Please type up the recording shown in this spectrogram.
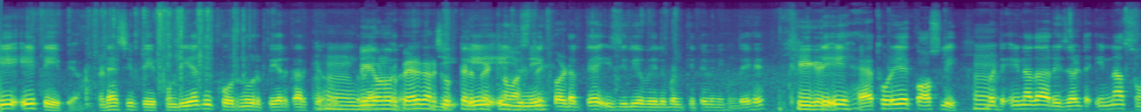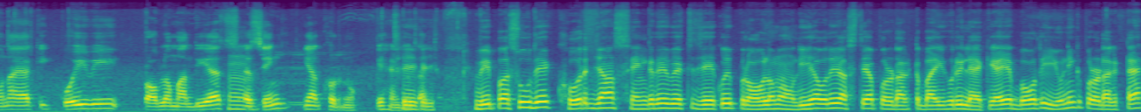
ਇਹ ਇਹ ਟੇਪ ਆ ਅਡੈਸਿਵ ਟੇਪ ਹੁੰਦੀ ਹੈ ਕਿ ਖੁਰ ਨੂੰ ਰਿਪੇਅਰ ਕਰਕੇ ਹਮ, ਵੀ ਉਹਨੂੰ ਰਿਪੇਅਰ ਕਰਕੇ ਉੱਤੇ ਇਹ ਲਪੇਟਣ ਵਾਸਤੇ। ਯੂਨੀਕ ਪ੍ਰੋਡਕਟ ਹੈ ਈਜ਼ੀਲੀ ਅਵੇਲੇਬਲ ਕਿਤੇ ਵੀ ਨਹੀਂ ਹੁੰਦੇ ਇਹ। ਠੀਕ ਹੈ ਤੇ ਇਹ ਹੈ ਥੋੜੇ ਜਿਹਾ ਕਾਸਟਲੀ ਬਟ ਇਹਨਾਂ ਦਾ ਰਿਜ਼ਲਟ ਇੰਨਾ ਸੋਹਣਾ ਆ ਕਿ ਕੋਈ ਵੀ ਪ੍ਰੋਬਲਮ ਆਂਦੀ ਹੈ। ਸਿੰਘ ਜਾਂ ਖੁਰ ਨੂੰ ਇਹ ਹੈਂਡਲ ਠੀਕ ਹੈ ਜੀ। ਵੀ ਪਸ਼ੂ ਦੇ ਖੁਰ ਜਾਂ ਸਿੰਗ ਦੇ ਵਿੱਚ ਜੇ ਕੋਈ ਪ੍ਰੋਬਲਮ ਆਉਂਦੀ ਹੈ ਉਹਦੇ ਵਾਸਤੇ ਆ ਪ੍ਰੋਡਕਟ ਬਾਈ ਹੋਰੀ ਲੈ ਕੇ ਆਏ। ਇਹ ਬਹੁਤ ਹੀ ਯੂਨੀਕ ਪ੍ਰੋਡਕਟ ਹੈ।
